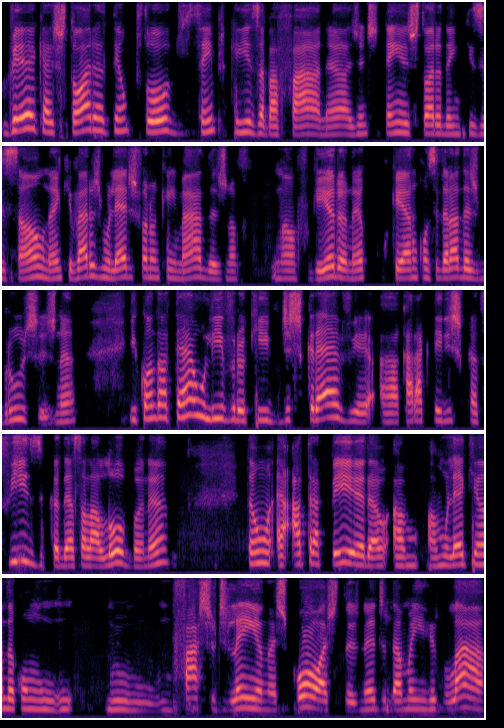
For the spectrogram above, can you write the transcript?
vê que a história o tempo todo sempre quis abafar, né? A gente tem a história da Inquisição, né? Que várias mulheres foram queimadas na, na fogueira, né? porque eram consideradas bruxas, né? E quando até o livro aqui descreve a característica física dessa laloba, né? Então, é a trapeira, a, a mulher que anda com um, facho de lenha nas costas, né, de tamanho irregular,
